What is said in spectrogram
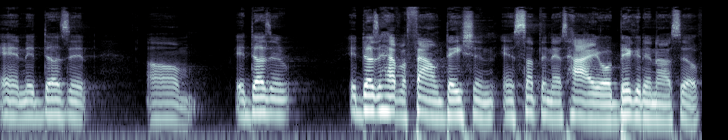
and it doesn't um, it doesn't it doesn't have a foundation in something that's higher or bigger than ourselves.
